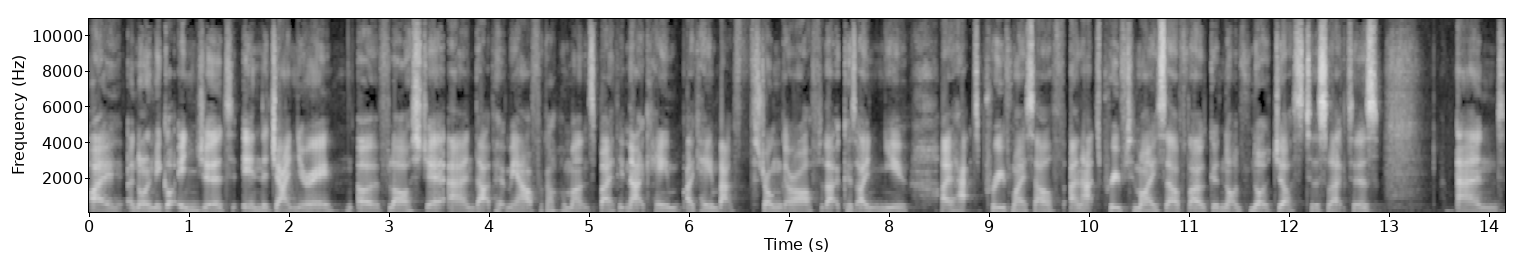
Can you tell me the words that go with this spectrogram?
I annoyingly got injured in the January of last year, and that put me out for a couple of months. But I think that came I came back stronger after that because I knew I had to prove myself and had to prove to myself that I was good, not not just to the selectors. And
